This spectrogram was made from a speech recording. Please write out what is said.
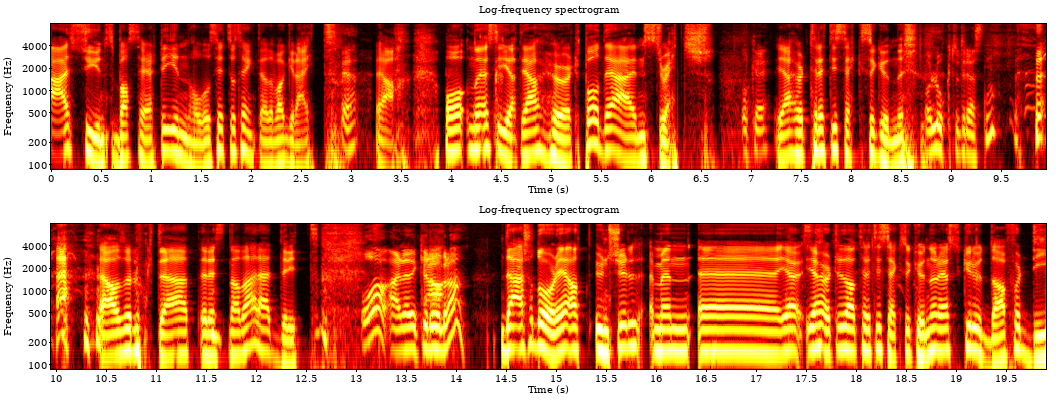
er synsbaserte i innholdet sitt, så tenkte jeg det var greit. Ja. Og når jeg sier at jeg har hørt på, det er en stretch. Ok. Jeg har hørt 36 sekunder. Og luktet resten? Ja, Og så lukter jeg at resten av der er dritt. Å, er det ikke noe bra? Det er så dårlig at Unnskyld, men eh, jeg, jeg hørte da 36 sekunder, og jeg skrudde av fordi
